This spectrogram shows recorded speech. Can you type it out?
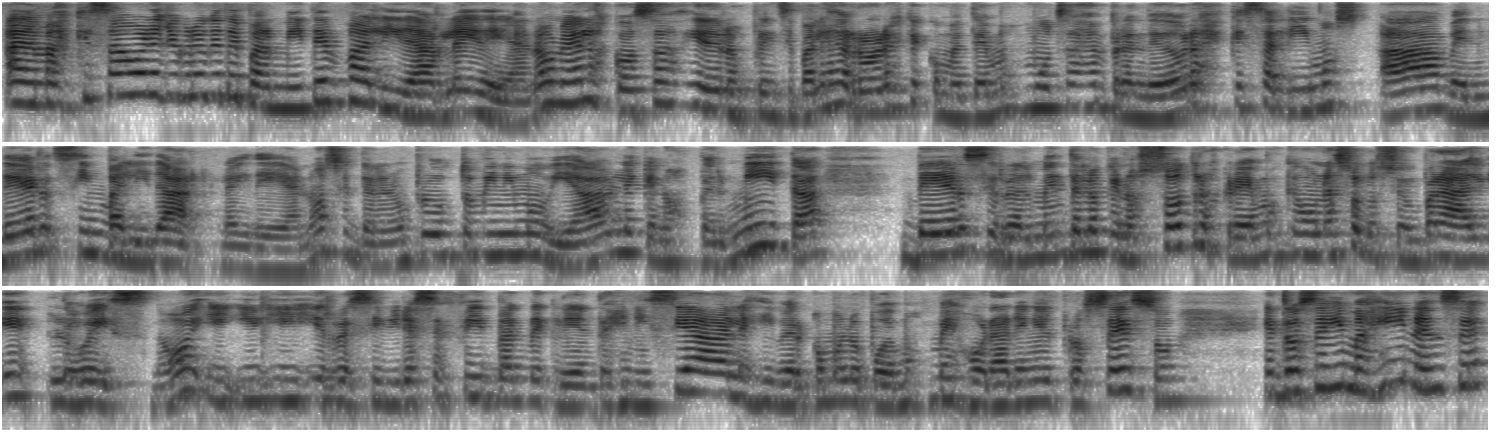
Además que esa hora yo creo que te permite validar la idea, ¿no? Una de las cosas y de los principales errores que cometemos muchas emprendedoras es que salimos a vender sin validar la idea, ¿no? Sin tener un producto mínimo viable que nos permita ver si realmente lo que nosotros creemos que es una solución para alguien lo es, ¿no? Y, recibir ese feedback de clientes iniciales y ver cómo lo podemos mejorar en el proceso. Entonces, imagínense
